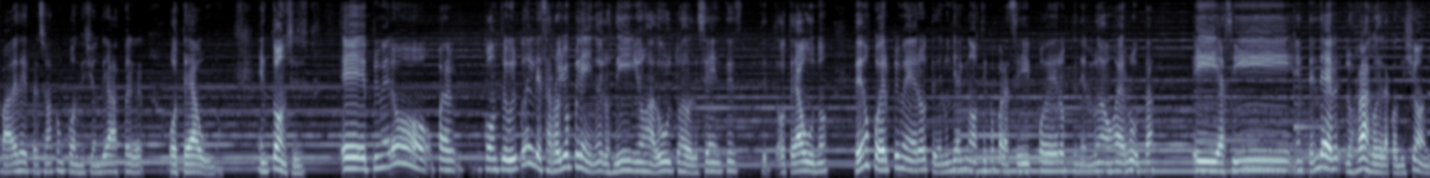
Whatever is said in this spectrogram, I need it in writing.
padres de personas con condición de Asperger o TA1. Entonces, eh, primero, para contribuir con el desarrollo pleno de los niños, adultos, adolescentes o TA1, debemos poder primero tener un diagnóstico para así poder obtener una hoja de ruta y así entender los rasgos de la condición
